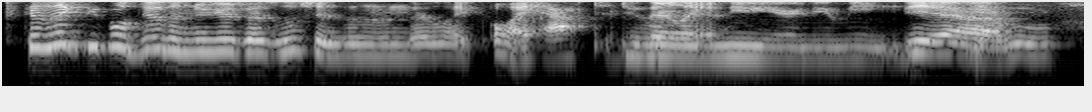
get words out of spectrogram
Because like people do the New Year's resolutions and then they're like, "Oh, I have to do Because they're it." like new year, new me. yeah. Yes.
